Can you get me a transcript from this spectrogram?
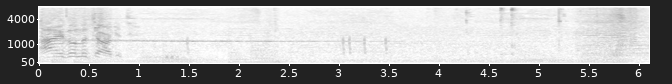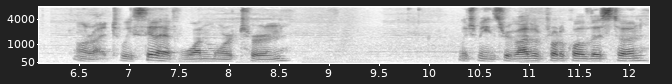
Eyes on the target. Alright, we still have one more turn. Which means revival protocol this turn.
